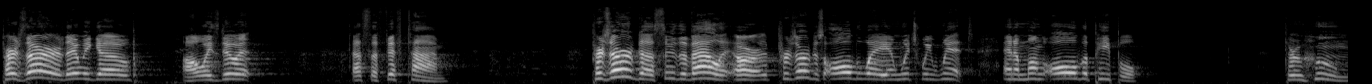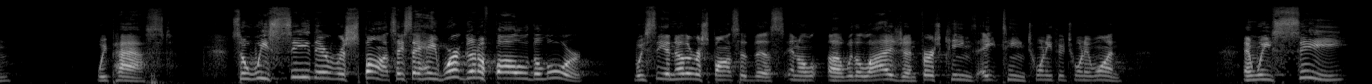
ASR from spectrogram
Preserve. There we go. Always do it. That's the fifth time. Preserved us through the valley, or preserved us all the way in which we went, and among all the people through whom we passed. So we see their response. They say, hey, we're going to follow the Lord. We see another response of this in, uh, with Elijah in 1 Kings 18 20 through 21. And we see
